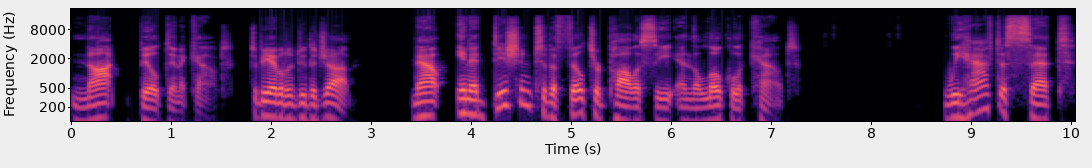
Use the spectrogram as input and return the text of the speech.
not built-in account to be able to do the job. Now, in addition to the filter policy and the local account, we have to set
